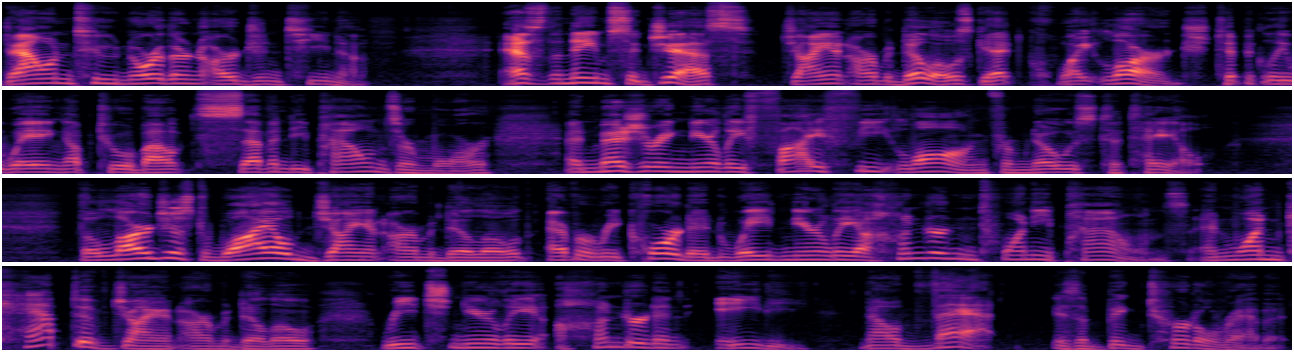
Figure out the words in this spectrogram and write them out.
down to northern Argentina. As the name suggests, giant armadillos get quite large, typically weighing up to about 70 pounds or more and measuring nearly 5 feet long from nose to tail. The largest wild giant armadillo ever recorded weighed nearly 120 pounds, and one captive giant armadillo reached nearly 180. Now that is a big turtle rabbit.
